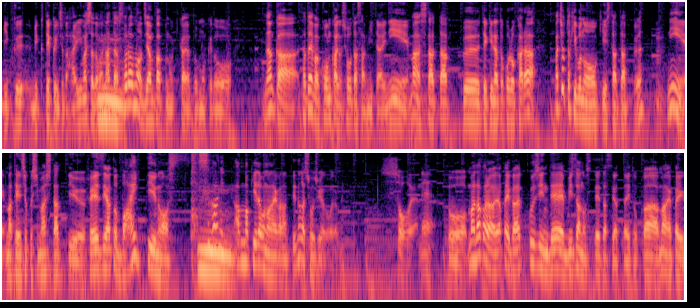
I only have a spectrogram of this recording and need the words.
ビッグビッグテックにちょっと入りましたとかうんなったらそれはもうジャンプアップの機会だと思うけどなんか例えば今回の翔太さんみたいに、まあ、スタートアップ的なところから、まあ、ちょっと規模の大きいスタートアップに、まあ、転職しましたっていうフェーズやと倍っていうのはさすがにあんま聞いたことないかなっていうのが正直なところだよね。そうやね。そう。まあ、だからやっぱり外国人でビザのステータスやったりとか、まあ、やっぱり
